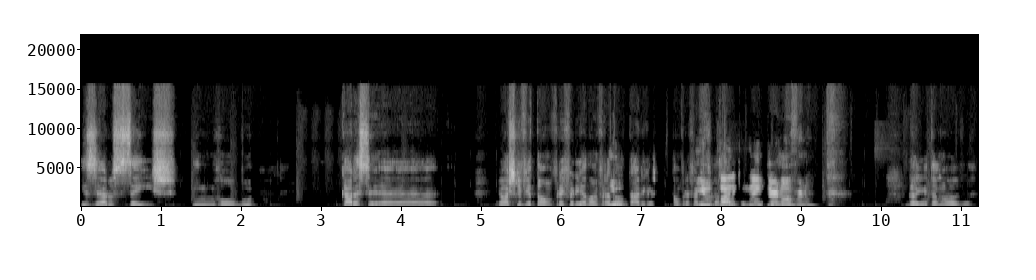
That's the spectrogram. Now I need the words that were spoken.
e 0,6 em roubo. Cara, cê, é... eu acho que Vitão preferia não enfrentar o, o Tarek. Vitão e o Tarek ganha em turnover, né? Ganha em turnover.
